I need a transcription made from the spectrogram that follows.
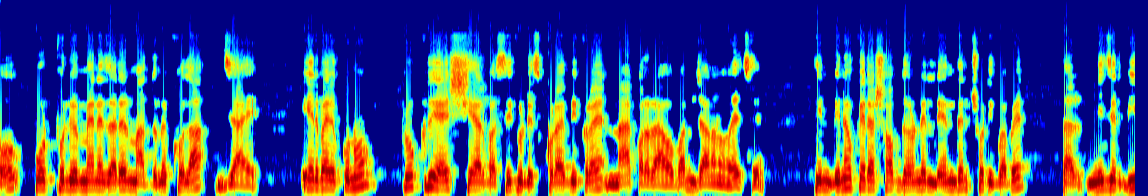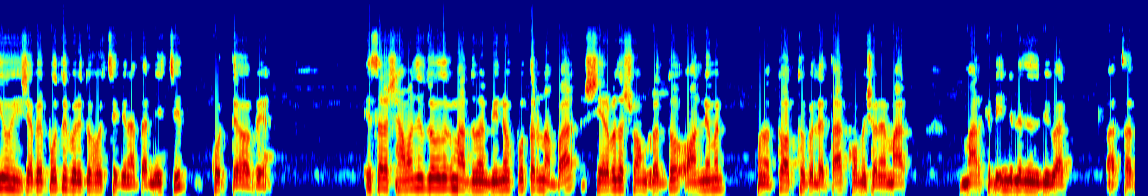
ও পোর্টফোলিও ম্যানেজারের মাধ্যমে খোলা যায়। এর বাইরে কোনো প্রক্রিয়ায় শেয়ার বা সিকিউরিটিজ ক্রয় বিক্রয় না করার আহ্বান জানানো হয়েছে। তিন, বিনিয়োগকারীরা সব ধরনের লেনদেন সঠিকভাবে তার নিজের বিও হিসাবে প্রতিফলিত হচ্ছে কিনা তা নিশ্চিত করতে হবে। এছাড়া সামাজিক যোগাযোগ মাধ্যমে বিনিয়োগ প্রতারণা বা শেয়ার বাজার সংক্রান্ত অনিয়মের কোনো তথ্য পেলে তা কমিশনের মার্কেট ইন্টেলিজেন্স বিভাগ, অর্থাৎ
